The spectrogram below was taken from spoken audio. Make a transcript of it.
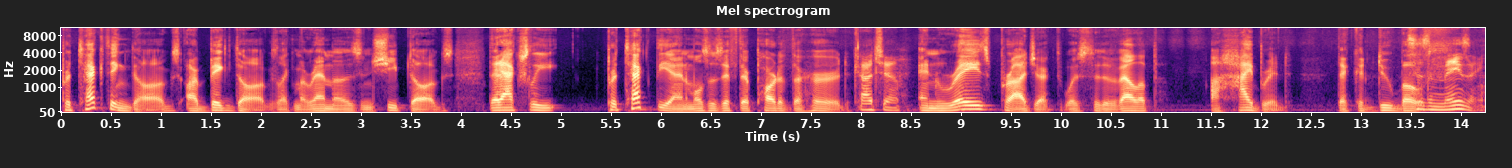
Protecting dogs are big dogs like Maremmas and sheepdogs that actually protect the animals as if they're part of the herd. Gotcha. And Ray's project was to develop a hybrid that could do both This is amazing.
